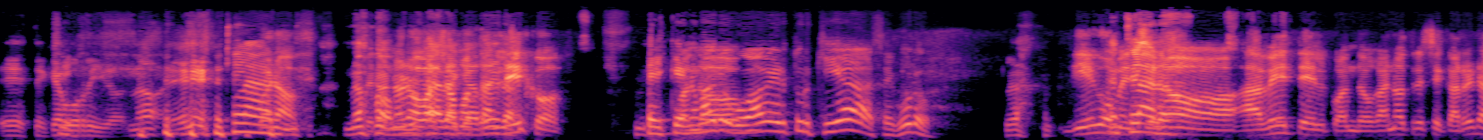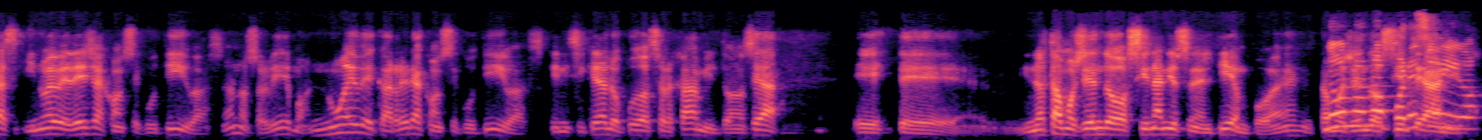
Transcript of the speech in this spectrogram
Este, qué Sí. aburrido. No, eh, Claro. Bueno, no, pero no nos vayamos tan lejos. El que no Cuando- madrugó a ver Turquía, seguro. Diego Eh, mencionó claro. a Vettel cuando ganó 13 carreras y nueve de ellas consecutivas. No nos olvidemos, nueve carreras consecutivas, que ni siquiera lo pudo hacer Hamilton. O sea, este, y no estamos yendo 100 años en el tiempo, ¿eh? estamos No, no, yendo no, por 7 eso años. digo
